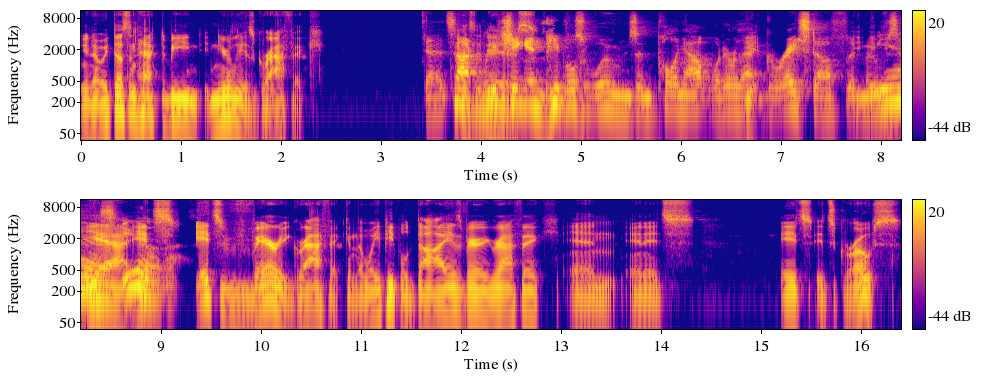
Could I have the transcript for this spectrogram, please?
you know, it doesn't have to be nearly as graphic. Yeah, it's not it reaching is. in people's wounds and pulling out whatever that yeah. gray stuff that moves. Yes, yeah, it's it's very graphic, and the way people die is very graphic, and and it's it's it's gross.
